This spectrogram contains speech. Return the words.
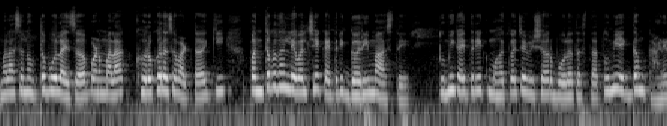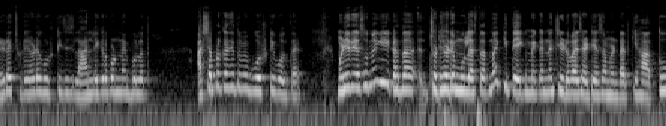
मला असं नव्हतं बोलायचं पण मला खरोखर असं वाटतं की पंतप्रधान लेवलची एक काहीतरी गरिमा असते. तुम्ही काहीतरी एक महत्त्वाच्या विषयावर बोलत असता. तुम्ही एकदम घाणेरड्या छोट्या छोट्या गोष्टी जे लहान लेकरं पण नाही बोलत अशा प्रकारचे तुम्ही गोष्टी बोलताय. म्हणजे ते असं ना की एखादा छोटे छोटे मुलं असतात ना की ते एकमेकांना चिडवायसाठी असं म्हणतात की हां तू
